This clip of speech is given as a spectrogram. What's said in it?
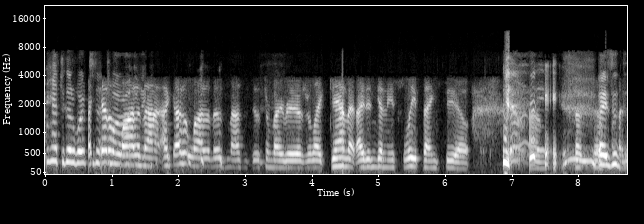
I have to go to work. I get a lot of that. I got a lot of those messages from my readers. Are like, "Damn it, I didn't get any sleep thanks to you." Um, that's, that's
